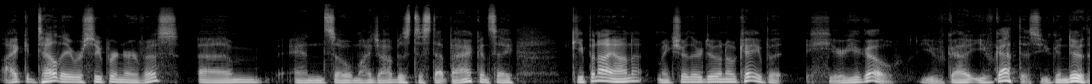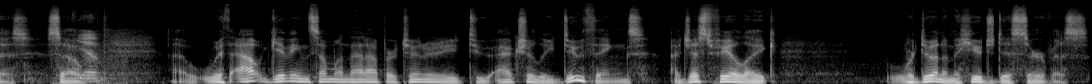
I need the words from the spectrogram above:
i could tell they were super nervous. Um, and so my job is to step back and say keep an eye on it make sure they're doing okay. But here you go. You've got you've got this. You can do this. So Yep. uh, without giving someone that opportunity to actually do things i just feel like we're doing them a huge disservice.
